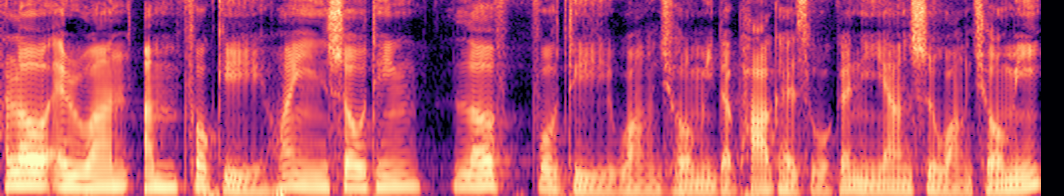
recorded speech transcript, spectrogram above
Hello everyone, I'm Foggy，欢迎收听 Love Forty 网球迷的 Podcast。我跟你一样是网球迷。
